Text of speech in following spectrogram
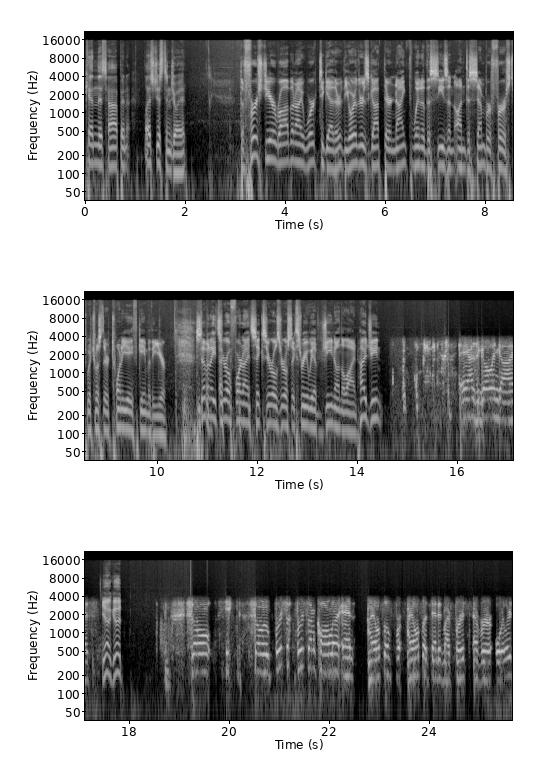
Can this happen? Let's just enjoy it. The first year Rob and I worked together, the Oilers got their ninth win of the season on December 1st, which was their 28th game of the year. 780-496-0063. We have Gene on the line. Hi, Gene. Hey, how's it going, guys? Yeah, good. So, so first, first time caller, and I also I also attended my first ever Oilers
